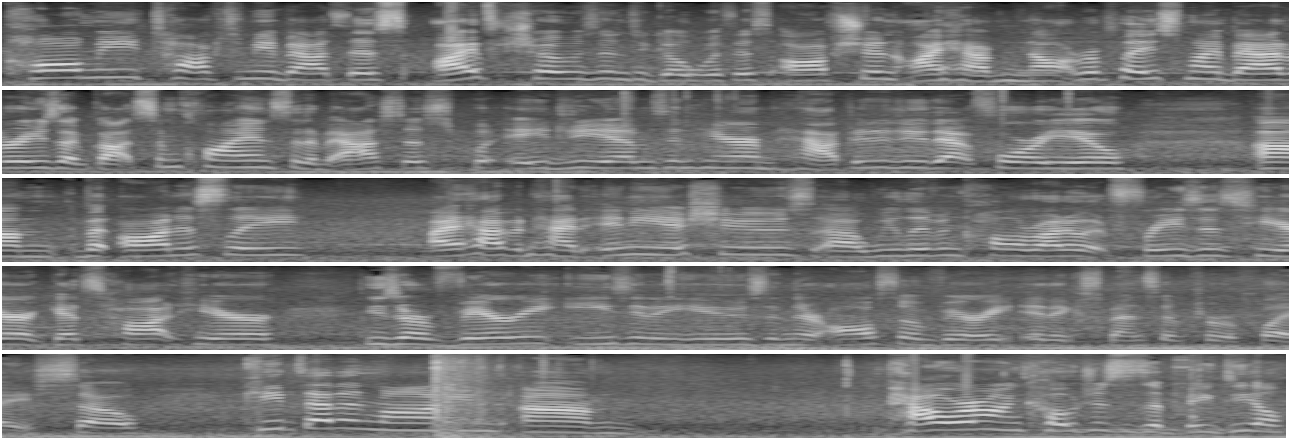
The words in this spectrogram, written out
call me, talk to me about this. I've chosen to go with this option. I have not replaced my batteries. I've got some clients that have asked us to put AGMs in here. I'm happy to do that for you. Um, but honestly, I haven't had any issues. Uh, we live in Colorado, it freezes here, it gets hot here. These are very easy to use and they're also very inexpensive to replace. So keep that in mind. Um, power on coaches is a big deal.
